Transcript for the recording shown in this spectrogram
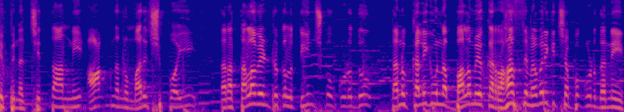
చెప్పిన చిత్తాన్ని ఆజ్ఞను మరచిపోయి తన తల వెంట్రుకలు తీయించుకోకూడదు తను కలిగి ఉన్న బలం యొక్క రహస్యం ఎవరికి చెప్పకూడదని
